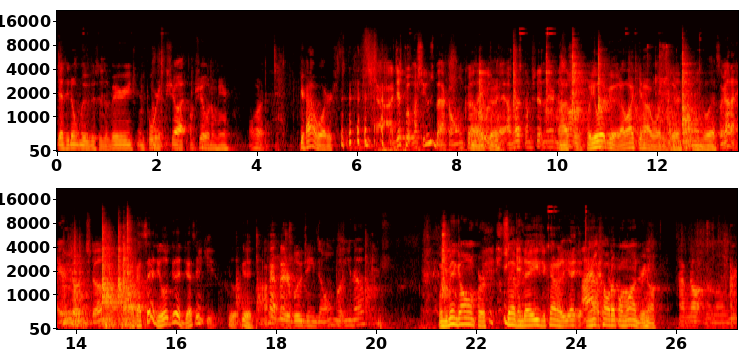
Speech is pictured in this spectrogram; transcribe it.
Jesse, don't move. This is a very important shot. I'm showing them here. What? Your high waters. I just put my shoes back on because Oh, they was okay. wet. I left them sitting there in the I see. sun. Well, you look good. I like your high waters there, nonetheless. I got a haircut and stuff. Like I said, you look good, Jesse. Thank you. You look good. I've had better blue jeans on, but you know. When you've been gone for seven days, you kind of you're not haven't caught up on laundry, huh? I've not done laundry.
